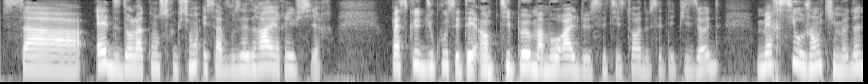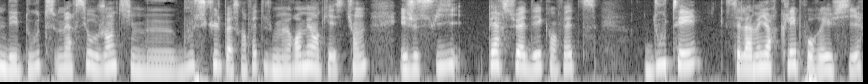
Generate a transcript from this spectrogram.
ça aide dans la construction et ça vous aidera à réussir parce que du coup c'était un petit peu ma morale de cette histoire, de cet épisode. Merci aux gens qui me donnent des doutes, merci aux gens qui me bousculent parce qu'en fait je me remets en question. Et je suis persuadée qu'en fait douter c'est la meilleure clé pour réussir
